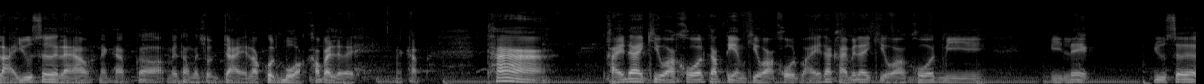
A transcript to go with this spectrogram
หลายยูเซอร์แล้วนะครับ ก็ไม่ต้องไปสนใจเรากดบวกเข้าไปเลยนะครับ ถ้าใครได้ QR code ก็เตรียม QR code ไว้ ถ้าใครไม่ได้ QR code มีมีเลข user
